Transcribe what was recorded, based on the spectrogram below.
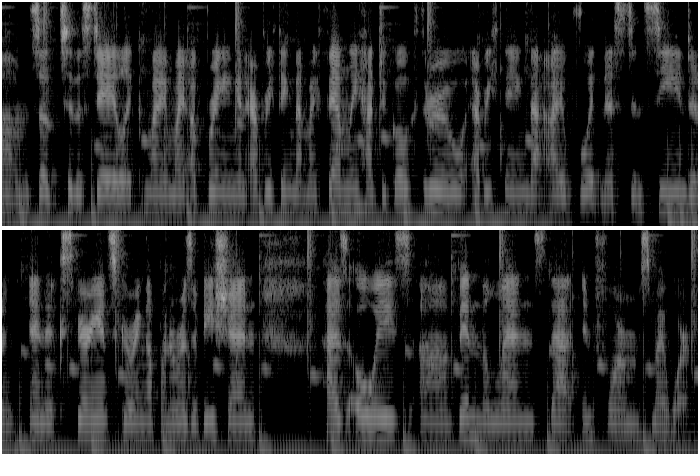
Um, so to this day, like my, my upbringing and everything that my family had to go through, everything that I've witnessed and seen and, and experienced growing up on a reservation has always uh, been the lens that informs my work.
